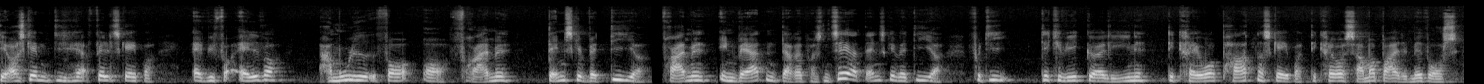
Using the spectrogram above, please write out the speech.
Det er også gennem de her fællesskaber, at vi for alvor har mulighed for at fremme danske værdier, fremme en verden, der repræsenterer danske værdier, fordi det kan vi ikke gøre alene. Det kræver partnerskaber, det kræver samarbejde med vores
